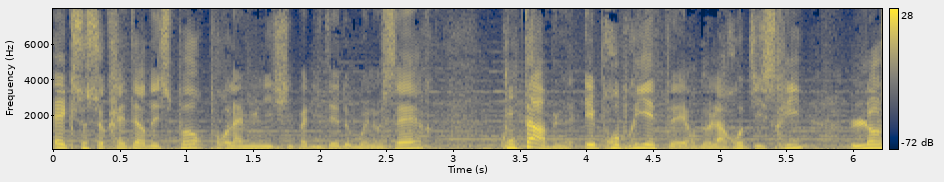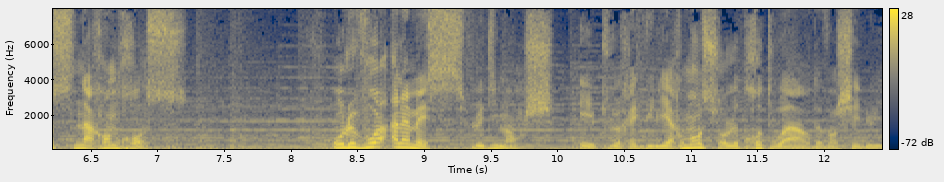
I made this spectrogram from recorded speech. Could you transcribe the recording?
ex-secrétaire des sports pour la municipalité de Buenos Aires, comptable et propriétaire de la rôtisserie Los Naranjos. On le voit à la messe le dimanche, et plus régulièrement sur le trottoir devant chez lui,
